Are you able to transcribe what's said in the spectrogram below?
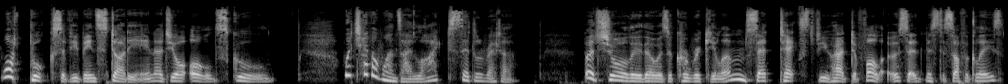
What books have you been studying at your old school? Whichever ones I liked, said Loretta. But surely there was a curriculum, set texts you had to follow, said Mr. Sophocles.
